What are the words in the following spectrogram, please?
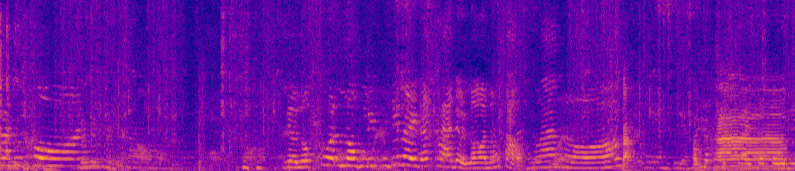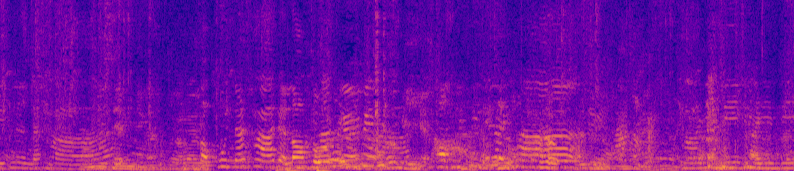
คะทุกคน เดี๋ยวรบกวนลงลิฟต์ไปที่เลยนะคะ เดี๋ยวรอน้องเต๋าข้างล่างเนาะขอบคุณครัไปสตูบนิดนึงนะคะ ขอบคุณนะคะ เดี๋ยวรอข้างล่างเลยออกลิฟต์ไปที่เลยค่ะค่ะยินดีค่ะยินดีค่ะ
